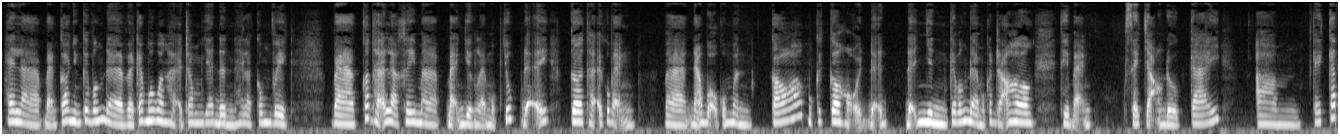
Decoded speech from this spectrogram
Hay là bạn có những cái vấn đề về các mối quan hệ trong gia đình hay là công việc? Và có thể là khi mà bạn dừng lại một chút để cơ thể của bạn và não bộ của mình có một cái cơ hội để để nhìn cái vấn đề một cách rõ hơn thì bạn sẽ chọn được cái um, cái cách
